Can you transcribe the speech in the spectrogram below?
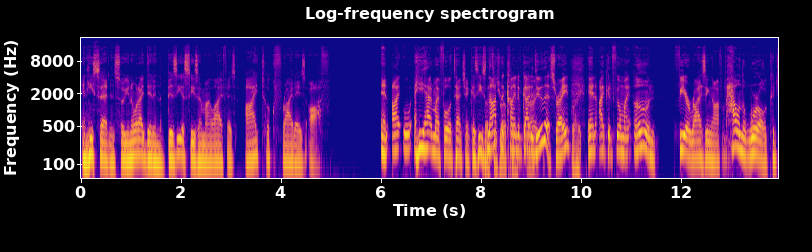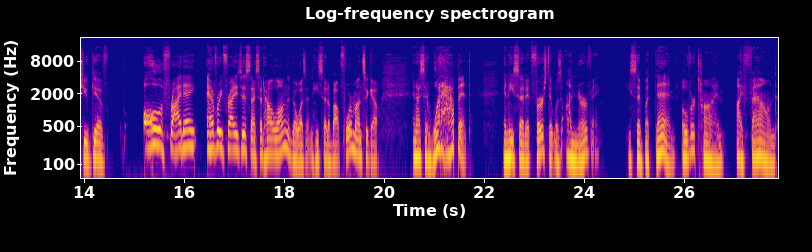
And he said, And so, you know what I did in the busiest season of my life is I took Fridays off and I he had my full attention because he's That's not the kind of guy right. to do this, right? right? And I could feel my own fear rising off of how in the world could you give all of Friday, every Friday to this? And I said, How long ago was it? And he said, About four months ago. And I said, What happened? And he said, At first it was unnerving. He said, But then over time, I found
